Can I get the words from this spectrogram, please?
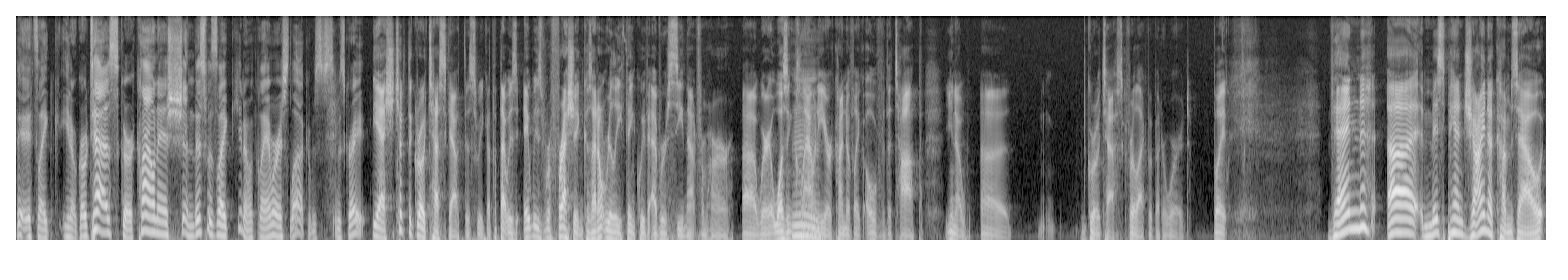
it's like you know grotesque or clownish, and this was like you know glamorous look. It was it was great. yeah, she took the grotesque out this week. I thought that was it was refreshing because I don't really think we've ever seen that from her, uh, where it wasn't clowny or kind of like over the top, you know, uh, grotesque for lack of a better word. But then uh, Miss Pangina comes out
